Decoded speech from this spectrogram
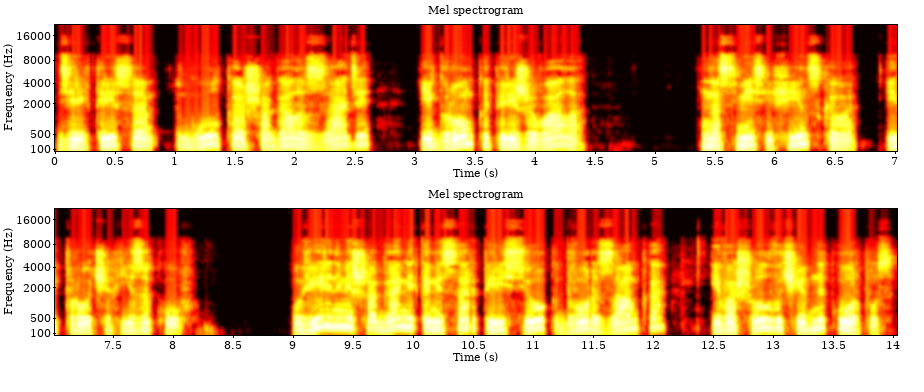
Директриса гулко шагала сзади и громко переживала на смеси финского и прочих языков. Уверенными шагами комиссар пересек двор замка и вошел в учебный корпус,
